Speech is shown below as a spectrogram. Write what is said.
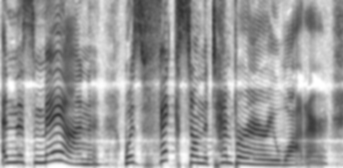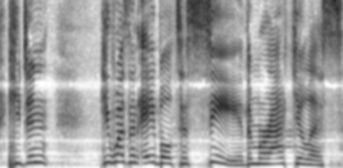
And this man was fixed on the temporary water. He didn't he wasn't able to see the miraculous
